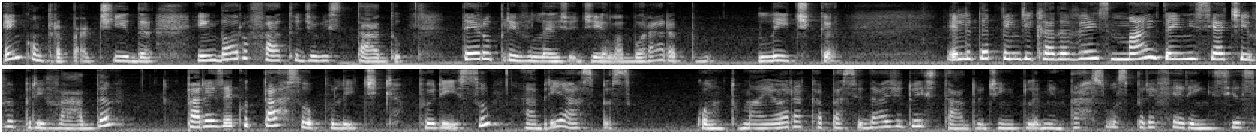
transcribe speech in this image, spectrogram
Em contrapartida, embora o fato de o Estado ter o privilégio de elaborar a política, ele depende cada vez mais da iniciativa privada para executar sua política. Por isso, abre aspas, quanto maior a capacidade do Estado de implementar suas preferências,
